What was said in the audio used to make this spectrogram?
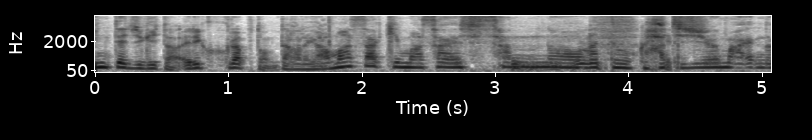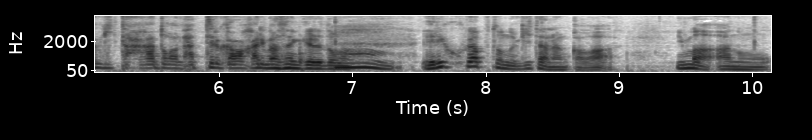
ィンテージギター、エリック・クラプトン。だから山崎正義さんの80万円のギターがどうなってるか分かりませんけれども、エリック・クラプトンのギターなんかは、今、あの、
